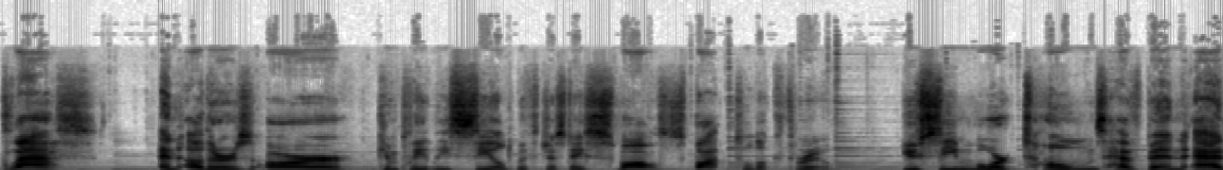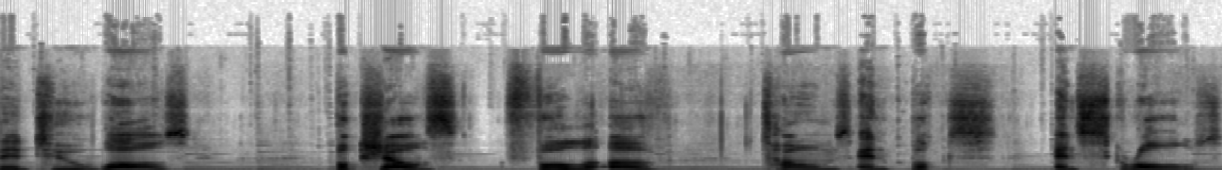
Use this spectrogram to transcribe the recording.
glass, and others are completely sealed with just a small spot to look through. You see more tomes have been added to walls, bookshelves full of tomes and books and scrolls.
